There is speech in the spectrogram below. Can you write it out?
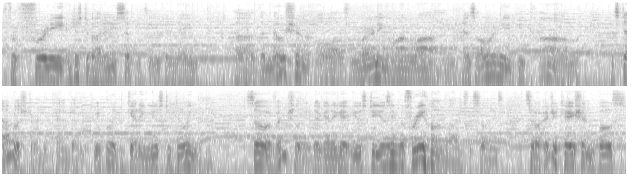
for free in just about any subject that you can name. Uh, the notion of learning online has already become established during the pandemic. People are getting used to doing that. So eventually they're going to get used to using the free online facilities. So education, both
